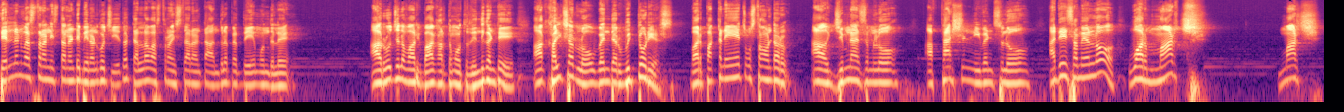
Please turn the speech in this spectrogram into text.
తెల్లని వస్త్రాన్ని ఇస్తానంటే మీరు అనుకోవచ్చు ఏదో తెల్ల వస్త్రం ఇస్తారంట అందులో పెద్ద ఏముందిలే. ఆ రోజుల్లో వారికి బాగా అర్థమవుతుంది. ఎందుకంటే ఆ కల్చర్లో వెన్ దే ఆర్ విక్టోరియస్ వారి పక్కనే చూస్తూ ఉంటారు. ఆ జిమ్నాజియంలో ఆ ఫ్యాషన్ ఈవెంట్స్లో అదే సమయంలో వారు మార్చ్ మార్చ్.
